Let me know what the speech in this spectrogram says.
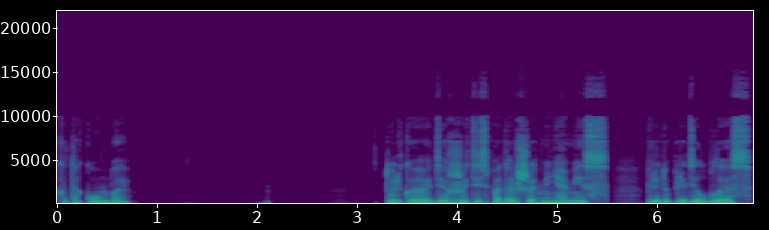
Катакомбы. «Только держитесь подальше от меня, мисс», — предупредил Блесс.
